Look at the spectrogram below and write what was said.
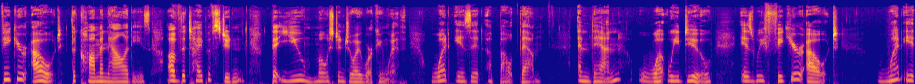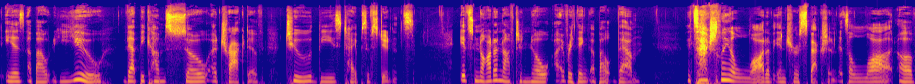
figure out the commonalities of the type of student that you most enjoy working with. What is it about them? And then what we do is we figure out what it is about you that becomes so attractive to these types of students. It's not enough to know everything about them. It's actually a lot of introspection. It's a lot of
